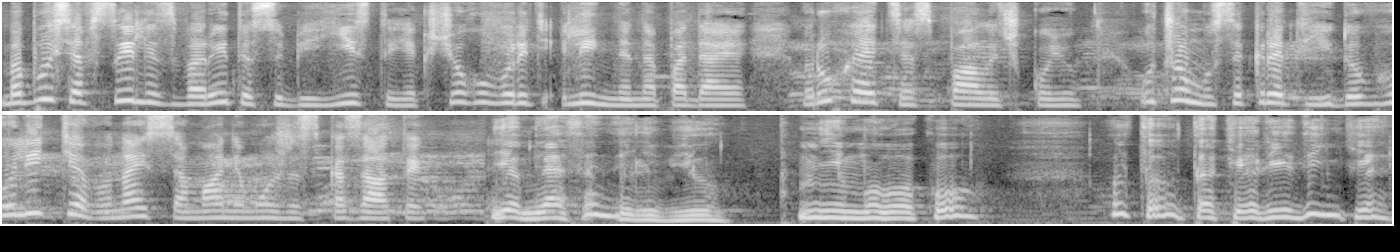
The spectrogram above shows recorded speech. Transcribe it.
Бабуся в силі зварити собі їсти, якщо, говорить, лінь не нападає, рухається з паличкою. У чому секрет її довголіття, вона й сама не може сказати. Я м'ясо не люблю. Мені молоко, ото таке ріденьке.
